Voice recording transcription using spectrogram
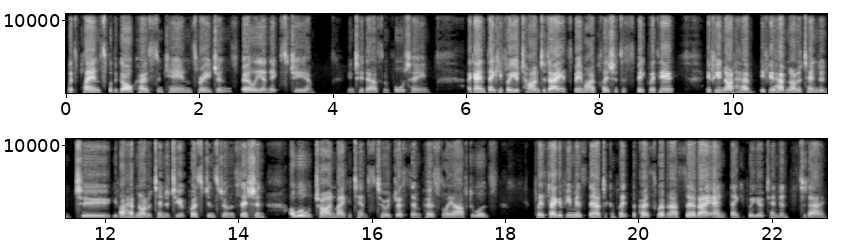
with plans for the Gold Coast and Cairns regions earlier next year in 2014. Again, thank you for your time today. It's been my pleasure to speak with you. If you not have, if you have not attended to, if I have not attended to your questions during the session, I will try and make attempts to address them personally afterwards. Please take a few minutes now to complete the post-webinar survey and thank you for your attendance today.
